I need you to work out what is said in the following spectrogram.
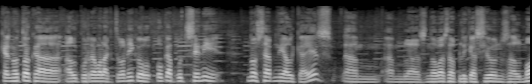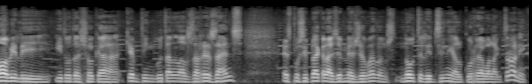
que no toca el correu electrònic o, o que potser ni, no sap ni el que és, amb, amb les noves aplicacions al mòbil i, i tot això que, que hem tingut en els darrers anys, és possible que la gent més jove doncs, no utilitzi ni el correu electrònic.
